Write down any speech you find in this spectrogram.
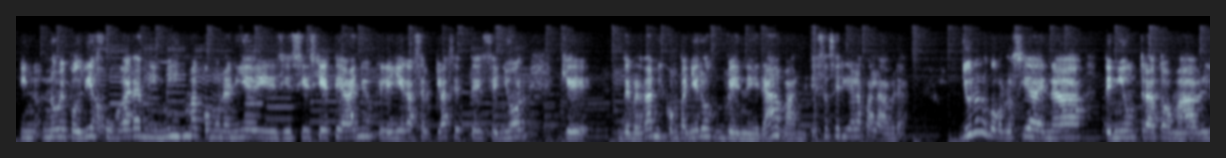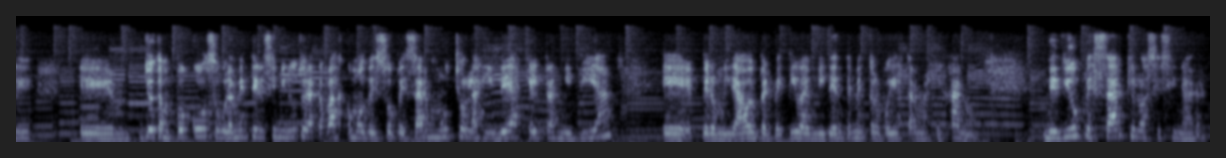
y no, me podría juzgar a mí misma como una niña de 17 años que le llega a hacer clase a este señor que de verdad mis compañeros veneraban, esa sería la palabra. Yo no lo conocía de nada, tenía un trato amable, eh, yo tampoco seguramente en ese minuto era capaz como de sopesar mucho las ideas que él transmitía, eh, pero mirado en perspectiva, evidentemente no podía estar más lejano. Me dio pesar que lo asesinaran,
